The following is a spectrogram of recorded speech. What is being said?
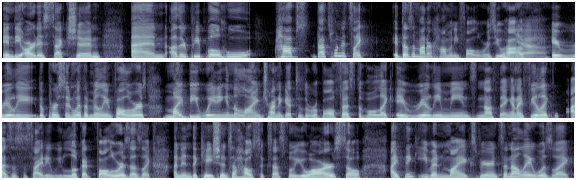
in the artist section and other people who have that's when it's like it doesn't matter how many followers you have. Yeah. It really the person with a million followers might be waiting in the line trying to get to the Revolve Festival. Like it really means nothing. And I feel like as a society we look at followers as like an indication to how successful you are. So I think even my experience in LA was like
